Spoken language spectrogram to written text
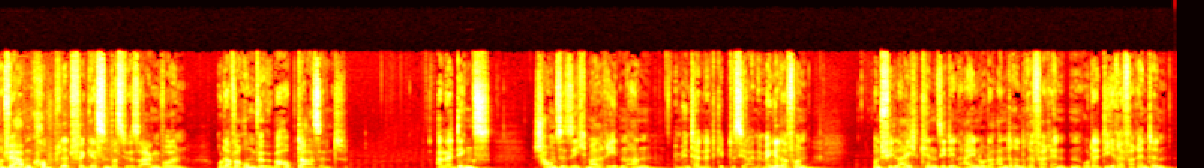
Und wir haben komplett vergessen, was wir sagen wollen oder warum wir überhaupt da sind. Allerdings schauen Sie sich mal Reden an, im Internet gibt es ja eine Menge davon, und vielleicht kennen Sie den einen oder anderen Referenten oder die Referentin,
